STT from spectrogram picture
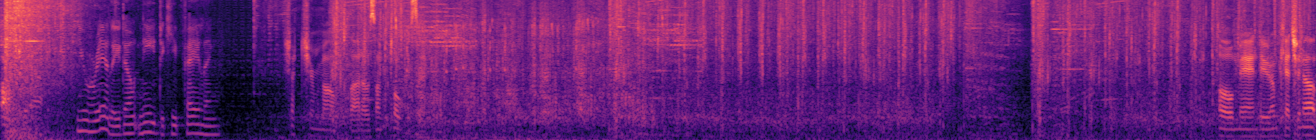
Oh, You really don't need to keep failing. Shut your mouth, GLaDOS. I'm focusing. Oh man, dude, I'm catching up.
